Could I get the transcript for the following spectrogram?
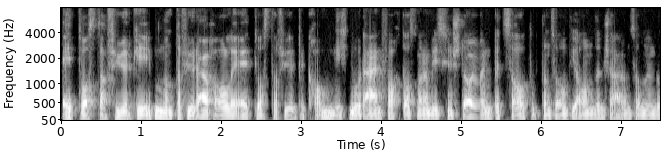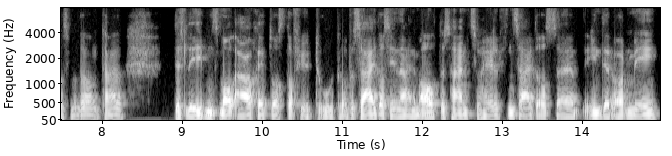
etwas dafür geben und dafür auch alle etwas dafür bekommen. Nicht nur einfach, dass man ein bisschen Steuern bezahlt und dann sollen die anderen schauen, sondern dass man da einen Teil des Lebens mal auch etwas dafür tut. Oder sei das in einem Altersheim zu helfen, sei das äh, in der Armee,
